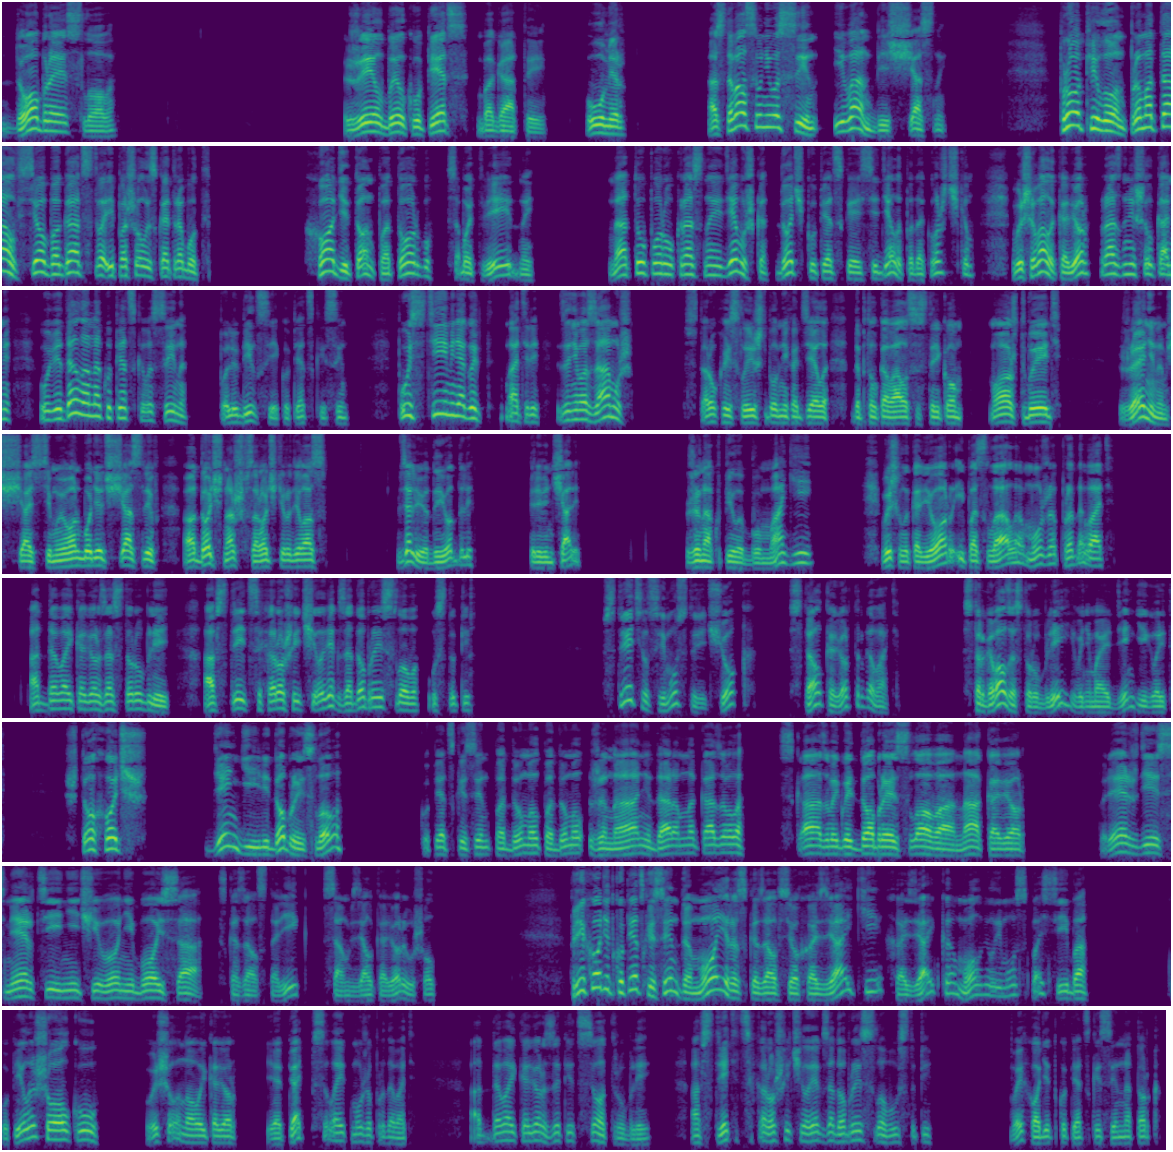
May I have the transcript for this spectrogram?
Доброе слово. Жил-был купец богатый, умер. Оставался у него сын, Иван бесчастный. Пропил он, промотал все богатство и пошел искать работы. Ходит он по торгу, собой видный, на ту пору красная девушка, дочь купецкая, сидела под окошечком, вышивала ковер разными шелками. Увидала она купецкого сына, полюбился ей купецкий сын. «Пусти меня, — говорит матери, — за него замуж». Старуха и слышать был не хотела, да потолковала со стариком. «Может быть, Жениным счастьем, и он будет счастлив, а дочь наша в сорочке родилась». Взяли ее, да и отдали, перевенчали. Жена купила бумаги, вышла ковер и послала мужа продавать. Отдавай ковер за сто рублей, а встретится хороший человек за доброе слово уступи. Встретился ему старичок, стал ковер торговать. Сторговал за сто рублей, вынимает деньги и говорит, — Что хочешь, деньги или доброе слово? Купецкий сын подумал, подумал, жена недаром наказывала. Сказывай, говорит, доброе слово, на ковер. Прежде смерти ничего не бойся, — сказал старик, сам взял ковер и ушел. Приходит купецкий сын домой и рассказал все хозяйке. Хозяйка молвил ему спасибо. Купила шелку, вышел новый ковер и опять посылает мужа продавать отдавай ковер за пятьсот рублей, а встретится хороший человек за доброе слово уступи. Выходит купецкий сын на торг.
